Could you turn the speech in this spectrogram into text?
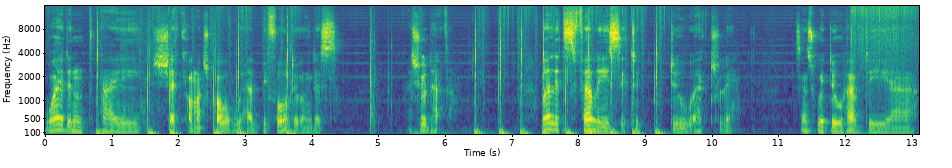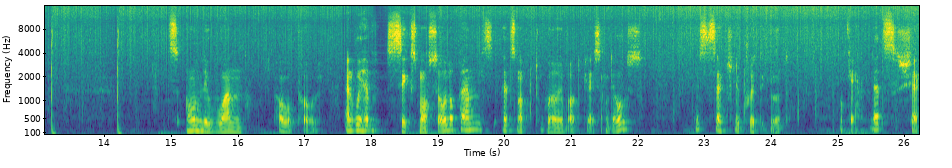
Why didn't I check how much power we had before doing this? I should have. Well, it's fairly easy to do actually. Since we do have the... Uh, it's only one power pole. And we have six more solar panels. Let's not worry about placing those. This is actually pretty good. Okay, let's check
